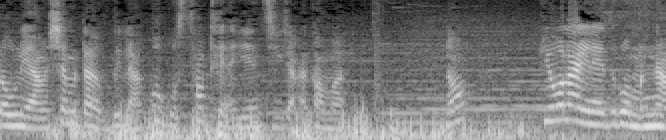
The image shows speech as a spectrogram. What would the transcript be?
လုံးနေအောင်ရှက်မတက်ဘူးသိလားကိုကိုစောက်ထင်အရင်ကြီးတာအကောင်မလေးနော်ပြောလိုက်ရင်လည်းသူတို့မနာ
